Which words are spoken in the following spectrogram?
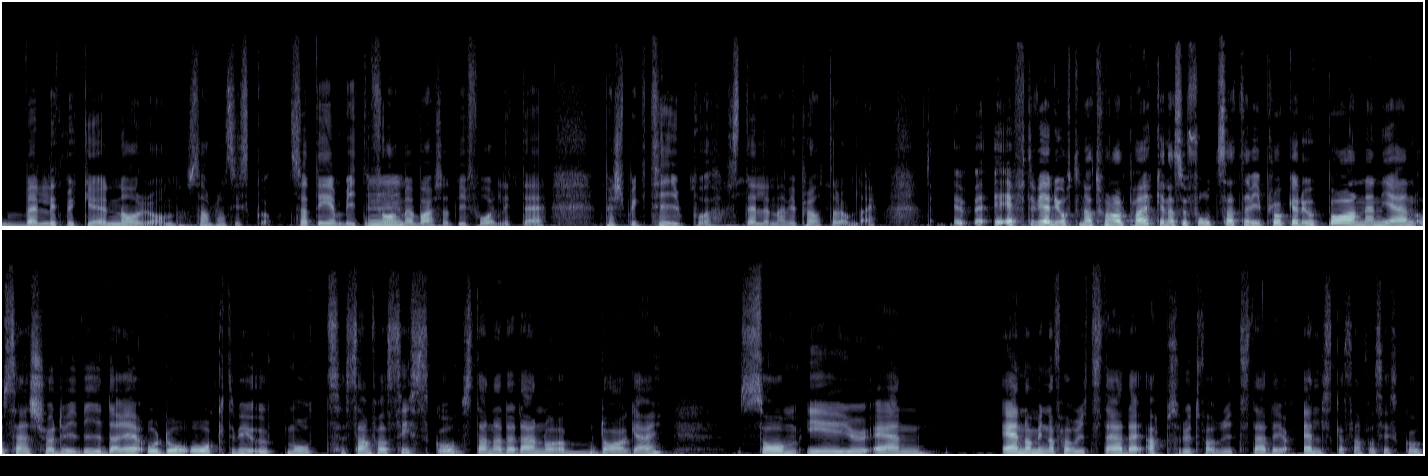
väldigt mycket norr om San Francisco. Så att det är en bit ifrån, mm. men bara så att vi får lite perspektiv på ställena vi pratar om där. Efter vi hade gjort nationalparkerna så fortsatte vi, plockade upp barnen igen och sen körde vi vidare och då åkte vi upp mot San Francisco, stannade där några mm. dagar som är ju en, en av mina favoritstäder, absolut favoritstäder. Jag älskar San Francisco.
